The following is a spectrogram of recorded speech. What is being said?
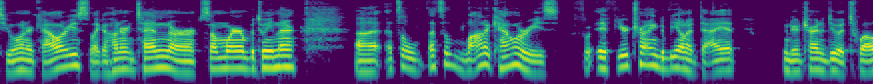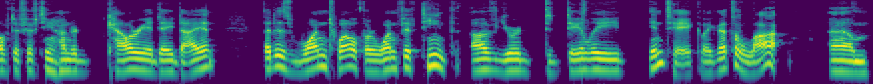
200 calories, like 110 or somewhere in between there. Uh, that's a that's a lot of calories. For, if you're trying to be on a diet and you're trying to do a 12 to 1500 calorie a day diet, that is one twelfth or one fifteenth of your d- daily intake. Like that's a lot. Um,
